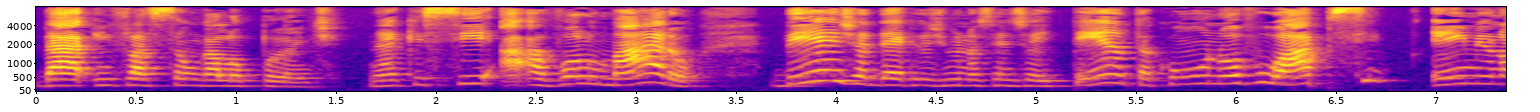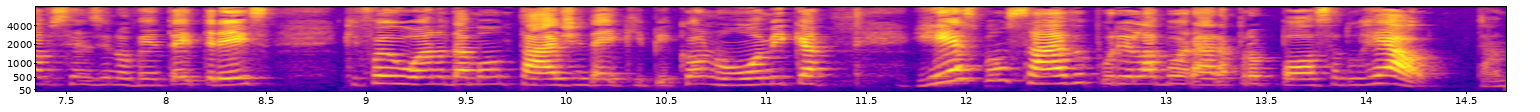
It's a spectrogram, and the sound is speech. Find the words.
da inflação galopante, né, que se avolumaram desde a década de 1980 com o novo ápice em 1993, que foi o ano da montagem da equipe econômica responsável por elaborar a proposta do real. Tá?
